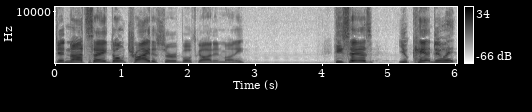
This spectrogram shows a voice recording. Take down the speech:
did not say, don't try to serve both God and money. He says, you can't do it.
